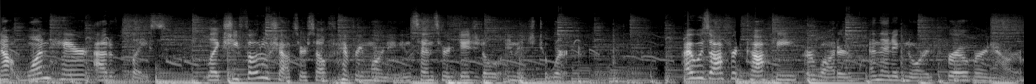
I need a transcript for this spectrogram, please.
Not one hair out of place, like she photoshops herself every morning and sends her digital image to work. I was offered coffee or water and then ignored for over an hour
